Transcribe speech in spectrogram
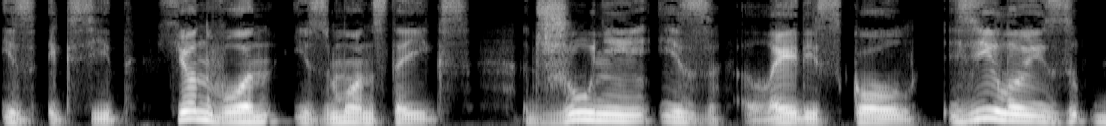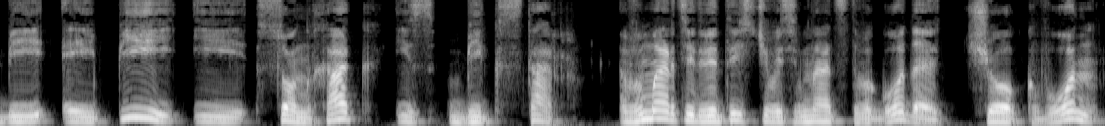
из Exit, Хён Вон из Monster X, Джуни из Ladies Call, Зило из BAP и Сон Хак из Big Star. В марте 2018 года Чо Квон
